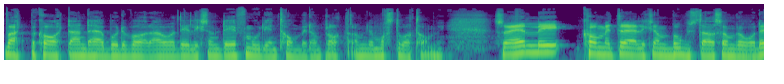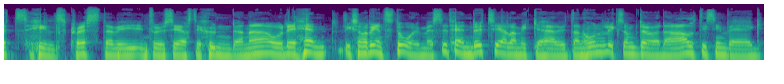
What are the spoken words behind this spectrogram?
vart på kartan det här borde vara och det är liksom, det är förmodligen Tommy de pratar om, det måste vara Tommy. Så Ellie kommer till det här liksom bostadsområdet, Hillscrest, där vi introduceras till hundarna och det händer, liksom rent storymässigt händer inte så jävla mycket här utan hon liksom dödar allt i sin väg.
